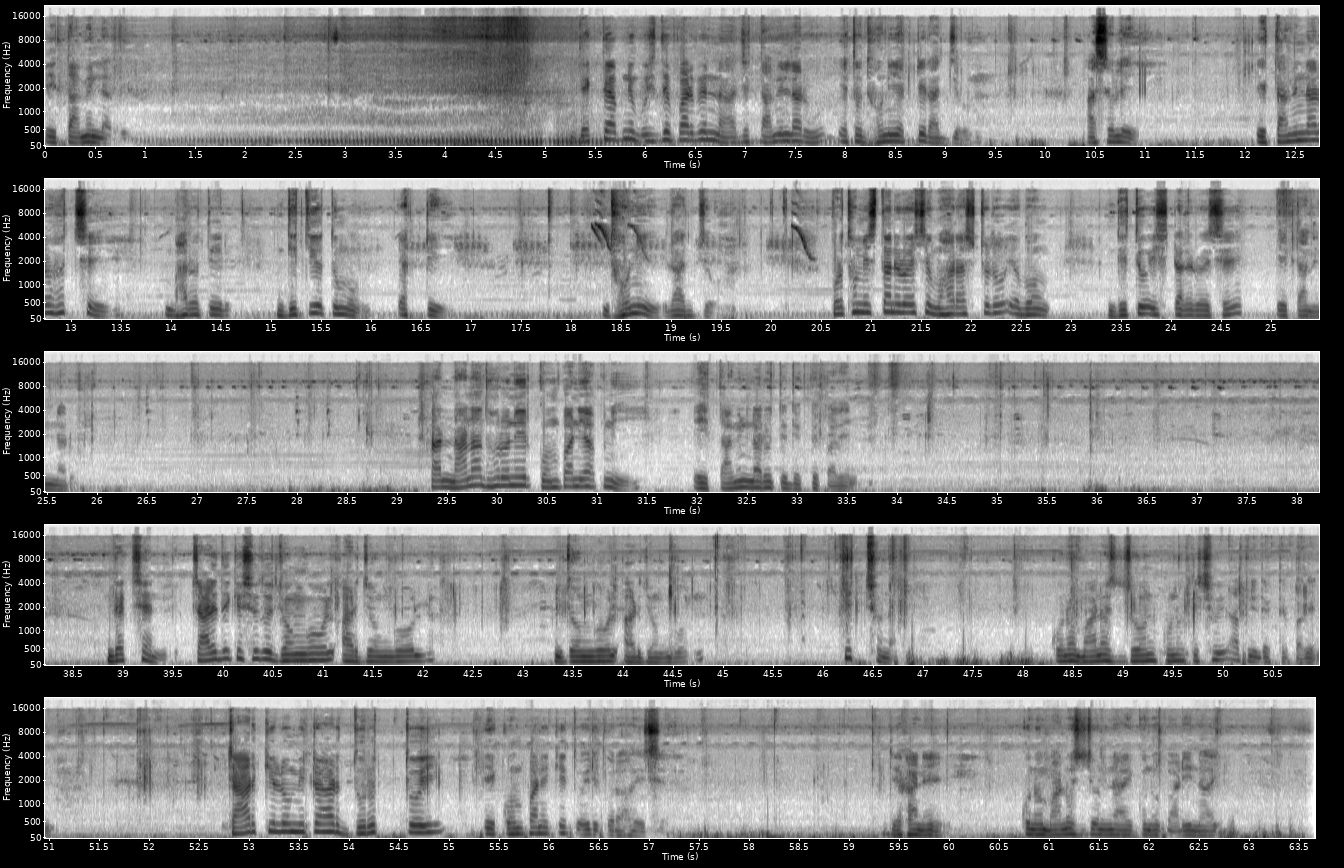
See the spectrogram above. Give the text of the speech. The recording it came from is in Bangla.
এই তামিলনাড়ু। দেখতে আপনি বুঝতে পারবেন না যে তামিলনাড়ু এত ধনী একটি রাজ্য। আসলে এই তামিলনাড়ু হচ্ছে ভারতের দ্বিতীয়তম একটি ধনী রাজ্য। প্রথম স্থানে রয়েছে মহারাষ্ট্র এবং দ্বিতীয় স্থানে রয়েছে এই তামিলনাড়ু। আর নানা ধরনের কোম্পানি আপনি এই তামিলনাড়ুতে দেখতে পাবেন। দেখছেন, চারিদিকে শুধু জঙ্গল আর জঙ্গল জঙ্গল আর জঙ্গল। কিচ্ছু না। কোনো মানুষজন, কোনো কিছুই আপনি দেখতে পাবেন চার কিলোমিটার দূরত্বই এই কোম্পানিকে তৈরি করা হয়েছে। যেখানে কোনো মানুষজন নাই, কোনো বাড়ি নাই।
